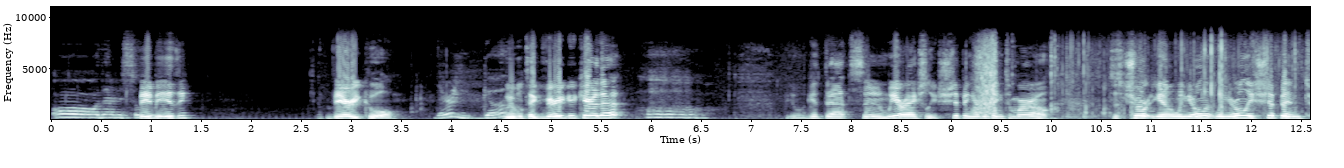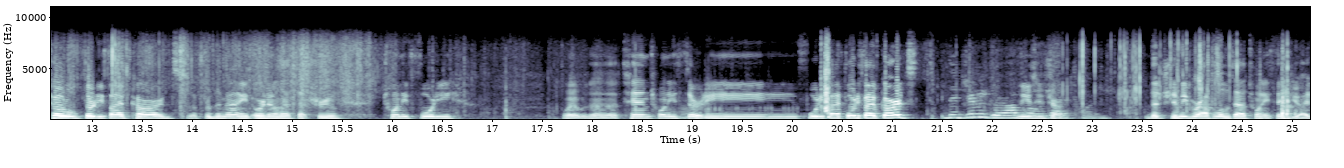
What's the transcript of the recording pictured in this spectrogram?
Oh, that is so Baby cool. Izzy. Very cool. There you go. We will take very good care of that. Oh, You will get that soon. We are actually shipping everything tomorrow. Just short, you know, when you're only when you're only shipping total 35 cards for the night, or no, that's not true. 20, 40, wait, uh, 10, 20, 30, 45, 45 cards. the Jimmy Garoppolo Easy was out of 20. The Jimmy Garoppolo was out 20. Thank you. I,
